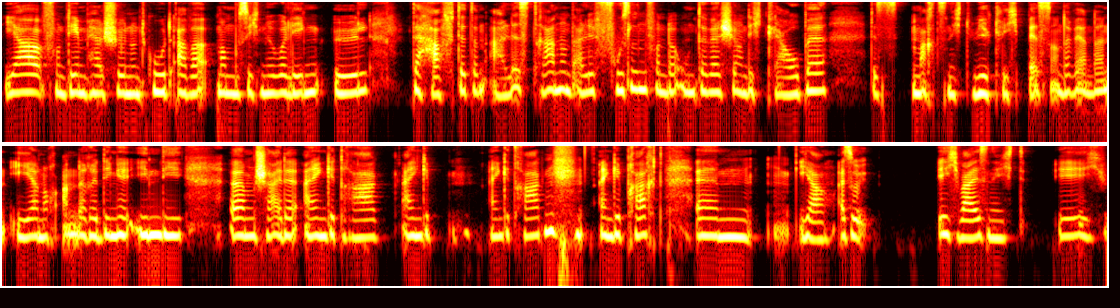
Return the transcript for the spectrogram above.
Ja, von dem her schön und gut, aber man muss sich nur überlegen, Öl, da haftet dann alles dran und alle Fusseln von der Unterwäsche und ich glaube, das macht es nicht wirklich besser und da werden dann eher noch andere Dinge in die ähm, Scheide eingetragen einge eingetragen, eingebracht. Ähm, ja, also ich weiß nicht. Ich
